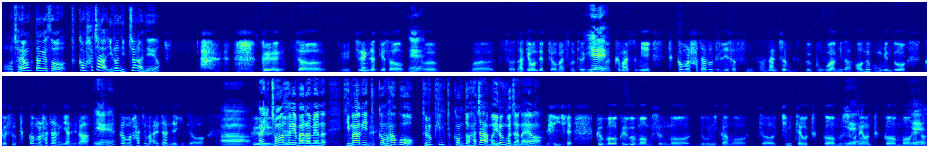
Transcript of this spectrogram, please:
어, 자유한국당에서 특검 하자 이런 입장 아니에요? 그, 저, 그, 진행자께서, 예. 그, 뭐, 저, 나경원 대표 말씀을 드렸겠지만, 예. 그 말씀이 특검을 하자로 들리셨습니까? 난 좀, 그, 궁금합니다. 어느 국민도 그것은 특검을 하자는 게 아니라, 예. 특검을 하지 말자는 얘기죠. 아, 그, 아니, 정확하게 예. 말하면은 김학의 네. 특검하고 드루킹 특검도 하자 뭐 이런 거잖아요. 예. 그 뭐, 그리고 뭐, 무슨 뭐, 누굽니까, 뭐, 저, 김태우 특검, 예. 손혜원 특검, 뭐 해서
